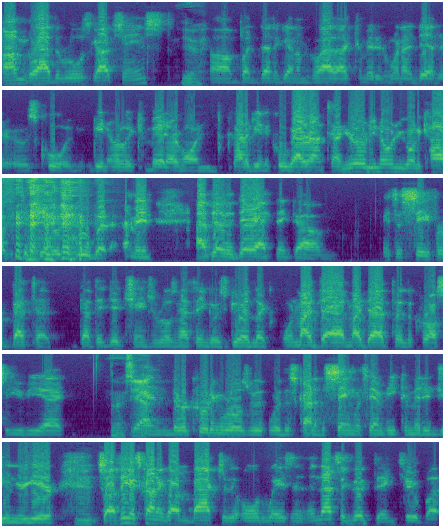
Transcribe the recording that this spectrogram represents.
I'm glad the rules got changed. Yeah. Uh, but then again, I'm glad I committed when I did. It, it was cool being early commit. Everyone kind of being the cool guy around town. You already know when you're going to college. it was cool. But I mean, at the end of the day, I think um, it's a safer bet to, that they did change the rules, and I think it was good. Like when my dad, my dad played lacrosse at UVA. Nice. Yeah. And the recruiting rules were, were this kind of the same with him. He committed junior year. Mm. So I think it's kind of gotten back to the old ways, and, and that's a good thing too. But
